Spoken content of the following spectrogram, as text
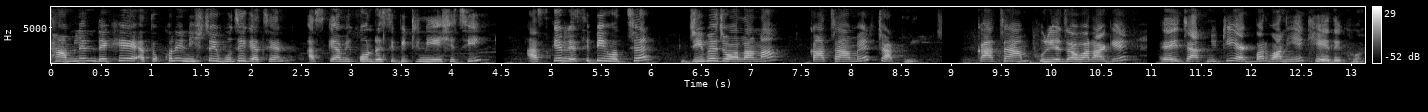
থামলেন দেখে এতক্ষণে নিশ্চয়ই বুঝে গেছেন আজকে আমি কোন রেসিপিটি নিয়ে এসেছি। আজকের রেসিপি হচ্ছে জিভে জল আনা কাঁচা আমের চাটনি। কাঁচা আম ফুরিয়ে যাওয়ার আগে এই চাটনিটি একবার বানিয়ে খেয়ে দেখুন।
